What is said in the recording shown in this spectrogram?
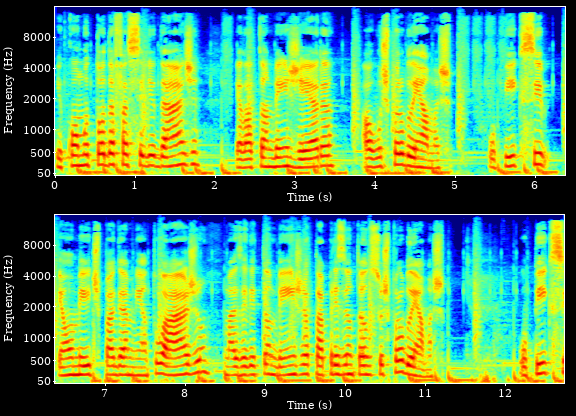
E como toda facilidade, ela também gera alguns problemas. O Pix é um meio de pagamento ágil, mas ele também já está apresentando seus problemas. O Pix,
